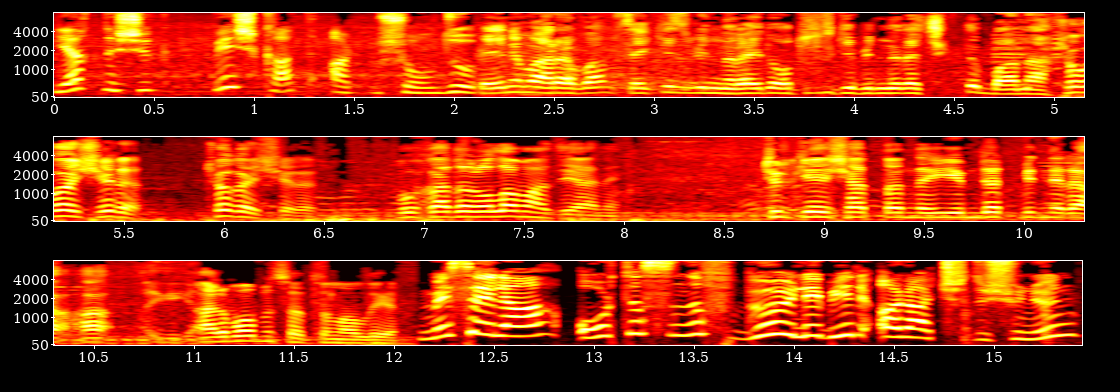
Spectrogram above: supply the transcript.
yaklaşık 5 kat artmış oldu. Benim arabam 8 bin liraydı 32 bin lira çıktı bana. Çok aşırı, çok aşırı. Bu kadar olamaz yani. Türkiye şartlarında 24 bin lira araba mı satın alıyor? Mesela orta sınıf böyle bir araç düşünün.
